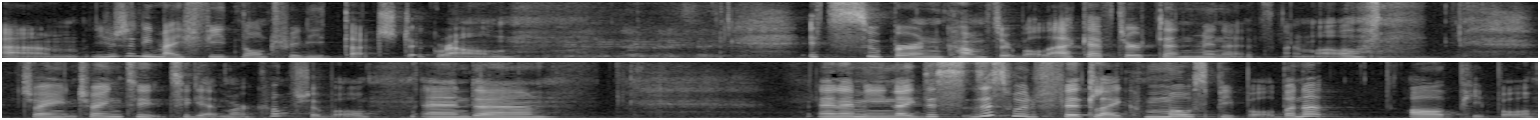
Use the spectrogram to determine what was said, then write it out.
um, usually my feet don't really touch the ground. it's super uncomfortable. Like after 10 minutes, I'm all trying trying to, to get more comfortable. And um, and I mean, like this this would fit like most people, but not all people.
